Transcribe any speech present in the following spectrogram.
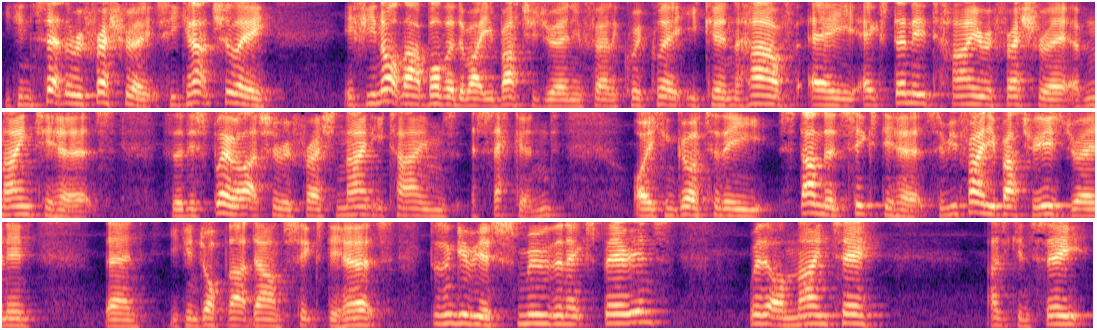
you can set the refresh rate, so you can actually, if you're not that bothered about your battery draining fairly quickly, you can have a extended high refresh rate of 90 hertz. So the display will actually refresh 90 times a second or you can go to the standard 60 hertz. If you find your battery is draining, then you can drop that down to 60 hertz. Doesn't give you a smoothing experience. With it on 90, as you can see,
